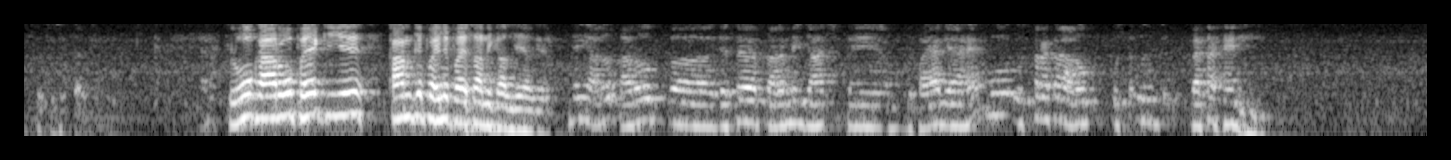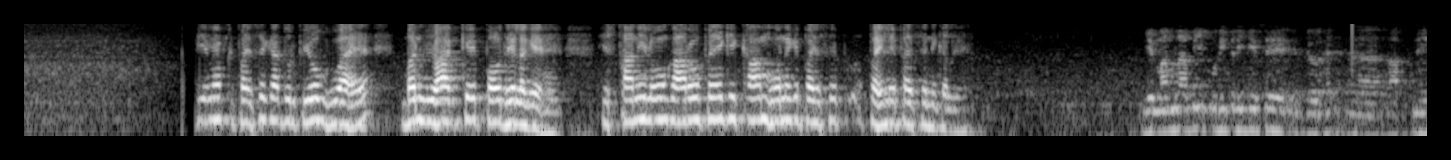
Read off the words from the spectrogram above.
इसको सूचित कर देंगे। लोगों का आरोप है कि ये काम के पहले पैसा निकाल लिया गया। नहीं आरोप आरोप जैसे प्रारंभिक जाँच में पाया गया है वो उस तरह का आरोप उस, उस वैसा है नहीं। डीएमएफ के पैसे का दुरुपयोग हुआ है वन विभाग के पौधे लगे हैं। स्थानीय लोगों का आरोप है कि काम होने के पैसे पहले पैसे निकल गए ये मामला भी पूरी तरीके से जो है आपने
